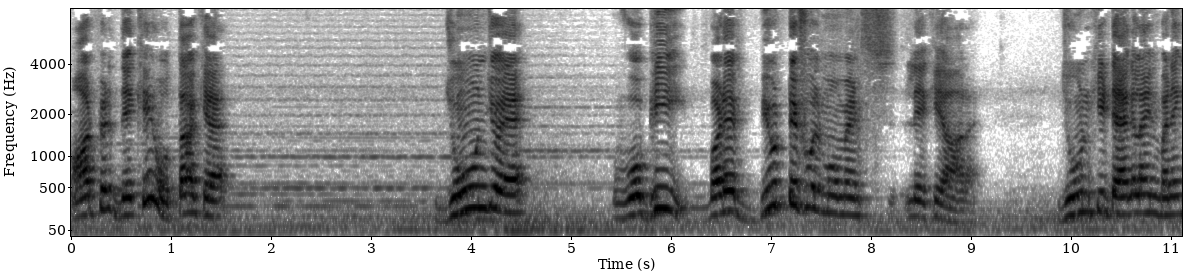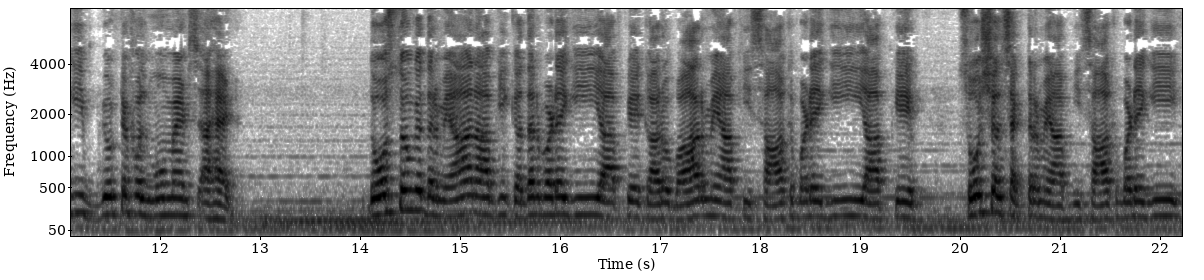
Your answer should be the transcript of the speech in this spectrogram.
और फिर देखें होता क्या है। जून जो है, वो भी बड़े ब्यूटीफुल मोमेंट्स लेके आ रहा है। जून की टैगलाइन बनेगी ब्यूटीफुल मोमेंट्स अहेड दोस्तों के दरमियान आपकी कदर बढ़ेगी, आपके कारोबार में आपकी साख बढ़ेगी, आपके सोशल सेक्टर में आपकी साख बढ़ेगी।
